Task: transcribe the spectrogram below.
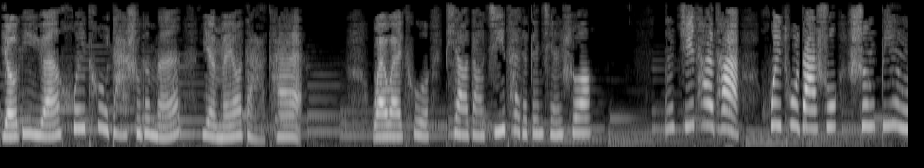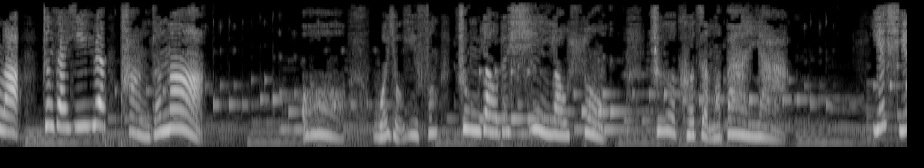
邮递员灰兔大叔的门也没有打开。歪歪兔跳到鸡太太跟前说：“嗯，鸡太太，灰兔大叔生病了，正在医院躺着呢。”哦，我有一封重要的信要送，这可怎么办呀？也许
